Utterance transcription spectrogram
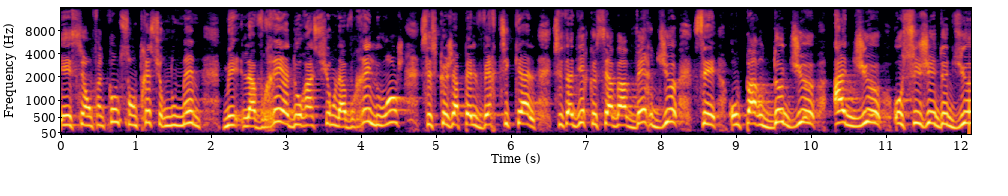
et c'est en fin de compte centré sur nous-mêmes. Mais la vraie adoration, la vraie louange, c'est ce que j'appelle vertical. C'est-à-dire que ça va vers Dieu. C'est, on parle de Dieu, à Dieu, au sujet de Dieu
